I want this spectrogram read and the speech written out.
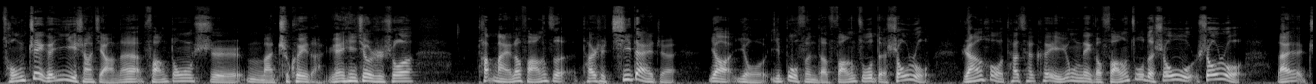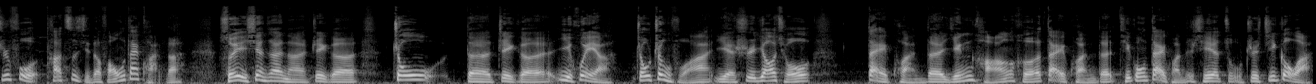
从这个意义上讲呢，房东是蛮吃亏的。原因就是说，他买了房子，他是期待着要有一部分的房租的收入，然后他才可以用那个房租的收入收入来支付他自己的房屋贷款的。所以现在呢，这个州的这个议会啊。州政府啊，也是要求贷款的银行和贷款的提供贷款的这些组织机构啊，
